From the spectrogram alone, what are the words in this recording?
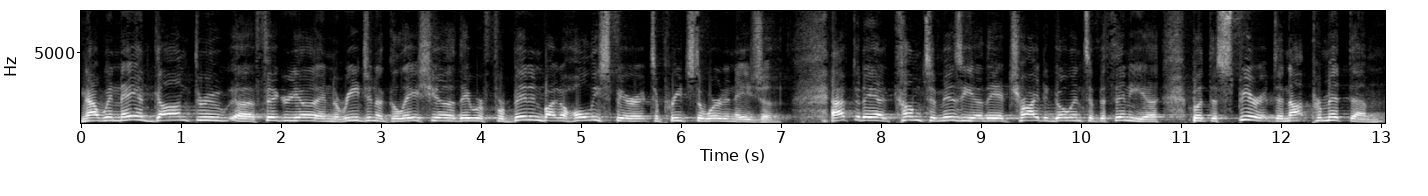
Now, when they had gone through uh, Phrygia and the region of Galatia, they were forbidden by the Holy Spirit to preach the word in Asia. After they had come to Mysia, they had tried to go into Bithynia, but the Spirit did not permit them.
